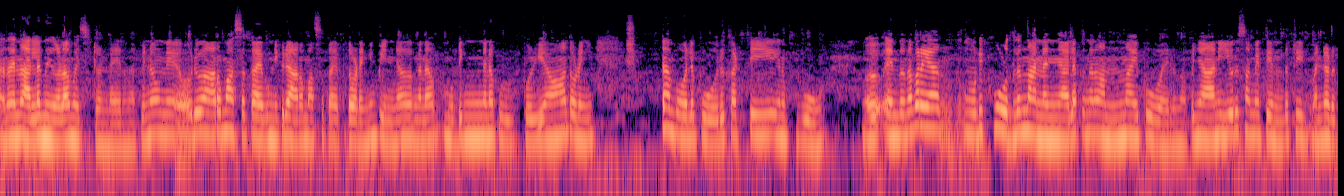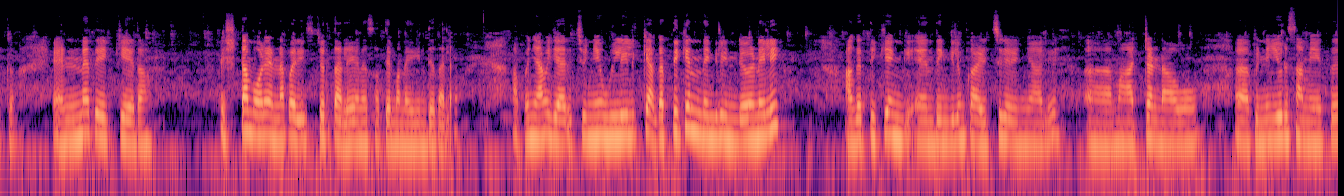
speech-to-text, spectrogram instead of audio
അതായത് നല്ല നീളം വെച്ചിട്ടുണ്ടായിരുന്നു. പിന്നെ ഒരു ആറ് മാസമൊക്കെ ആയപ്പോൾ എനിക്കൊരു ആറ് മാസമൊക്കെ ആയപ്പോൾ തുടങ്ങി. പിന്നെ അങ്ങനെ മുടി ഇങ്ങനെ പൊഴിയാൻ തുടങ്ങി. ഇഷ്ടം പോലെ പോരും കട്ടി ഇങ്ങനെ പോവും. ഏഹ് എന്താ പറയുക മുടി കൂടുതൽ നനഞ്ഞാലൊക്കെ ഇങ്ങനെ നന്നായി പോവായിരുന്നു. അപ്പോൾ ഞാൻ ഈ ഒരു സമയത്ത് എന്ത് ട്രീറ്റ്മെന്റ് എടുക്കുക എണ്ണ തേക്കിയതാ ഇഷ്ടം പോലെ എണ്ണ പരീക്ഷിച്ചൊരു തലയാണ് സത്യം പറഞ്ഞാൽ ഇതിന്റെ തല. അപ്പോൾ ഞാൻ വിചാരിച്ചു ഇനി ഉള്ളിലേക്ക് അകത്തേക്ക് എന്തെങ്കിലും ഇന്റേർണലി അകത്തേക്ക് എന്തെങ്കിലും കഴിച്ചു കഴിഞ്ഞാൽ മാറ്റം ഉണ്ടാവും പിന്നെ ഈ ഒരു സമയത്ത്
